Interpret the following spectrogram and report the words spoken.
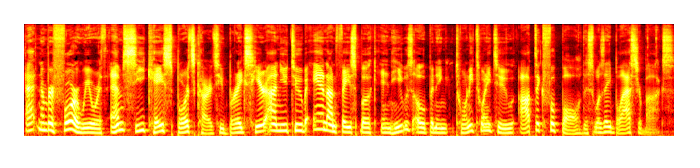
At number four, we were with MCK Sports Cards, who breaks here on YouTube and on Facebook, and he was opening 2022 Optic Football. This was a blaster box.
